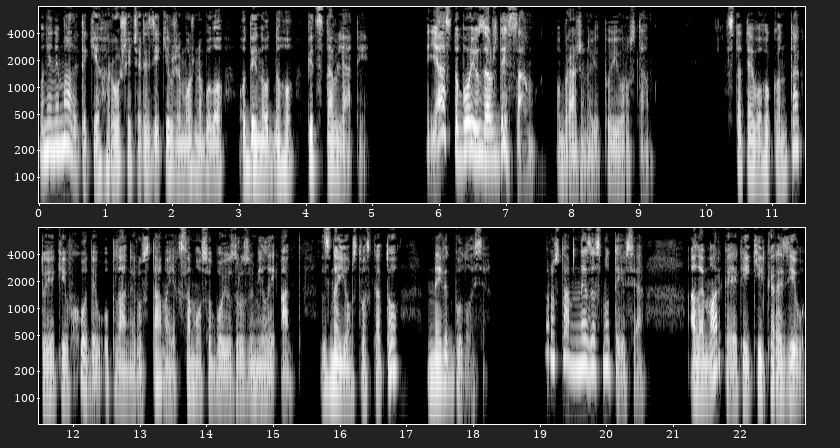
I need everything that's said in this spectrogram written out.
Вони не мали таких грошей, через які вже можна було один одного підставляти. Я з тобою завжди сам, ображено відповів Рустам. Статевого контакту, який входив у плани Рустама як само собою зрозумілий акт знайомства з Като, не відбулося. Рустам не засмутився, але Марка, який кілька разів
